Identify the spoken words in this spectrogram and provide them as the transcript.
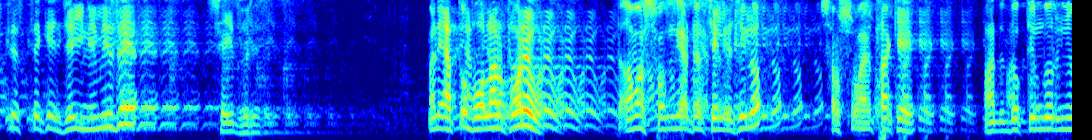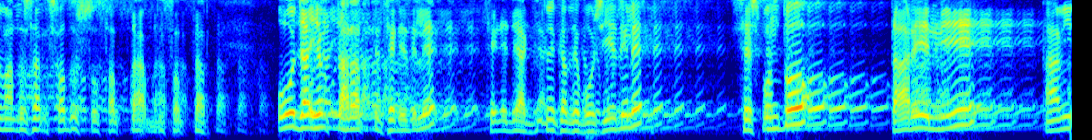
স্টেজ থেকে যেই নেমেছে, সেই ধরেছে মানে এত বলার পরেও আমার সঙ্গে একটা ছেলে ছিল, সবসময় থাকে। আমাদের দক্ষিণ বরুণী মাদ্রাসার সদস্য সত্তা আব্দুল সত্তার। ও যাই হোক তার হাতে ছেড়ে দিলে, ছেড়ে দিয়ে একজনের কাছে বসিয়ে দিলে। শেষ পর্যন্ত তারে নিয়ে আমি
